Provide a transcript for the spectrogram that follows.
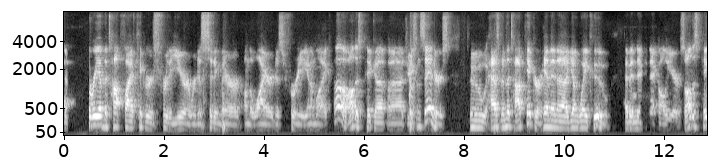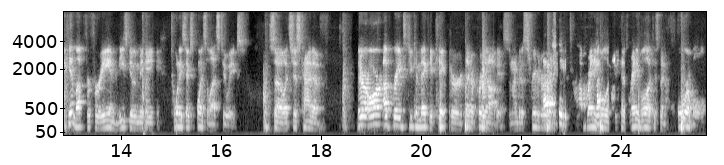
the three of the top five kickers for the year were just sitting there on the wire, just free. And I'm like, oh, I'll just pick up uh, Jason Sanders. who has been the top kicker. Him and uh, Younghoe Koo have been neck and neck all year. So I'll just pick him up for free, and he's given me 26 points the last two weeks. So it's just kind of there are upgrades you can make a kicker that are pretty obvious, and I'm going to scream it around drop Randy Bullock because Randy Bullock has been horrible.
